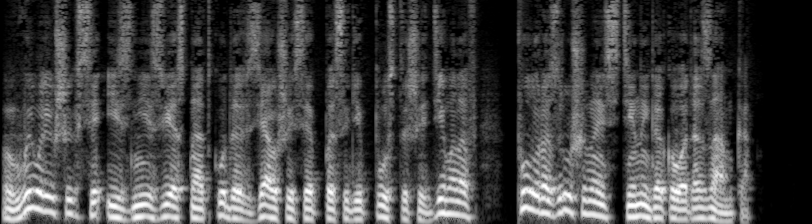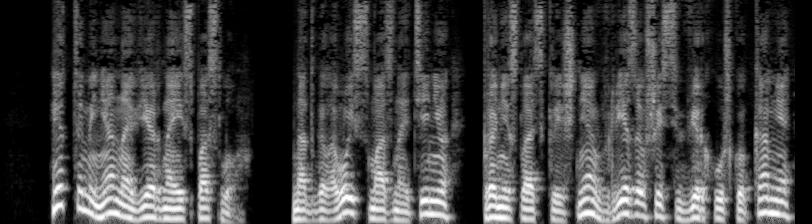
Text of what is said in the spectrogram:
вывалившихся из неизвестно откуда взявшейся посреди пустоши демонов полуразрушенной стены какого-то замка. Это меня, наверное, и спасло. Над головой, смазанной тенью, пронеслась клешня, врезавшись в верхушку камня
